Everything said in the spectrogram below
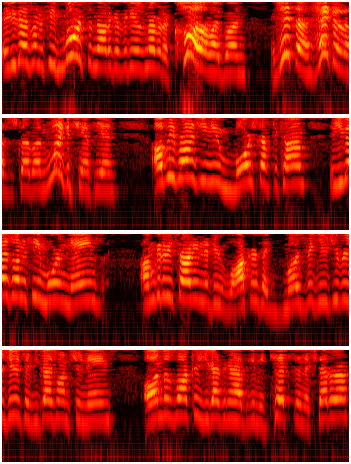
If you guys want to see more Subnautica videos, remember to claw that like button and hit the heck out of that subscribe button like a champion. I'll be promising you more stuff to come. If you guys want to see more names, I'm going to be starting to do lockers like most big YouTubers do. So if you guys want your names on those lockers, you guys are going to have to give me tips and etc.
